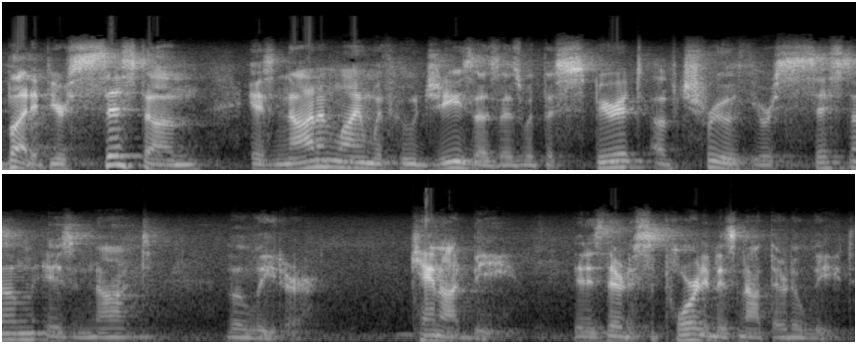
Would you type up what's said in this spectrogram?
But if your system is not in line with who Jesus is, with the spirit of truth, your system is not the leader. Cannot be. It is there to support, it is not there to lead.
